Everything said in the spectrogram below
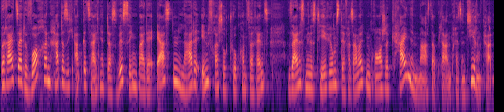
Bereits seit Wochen hatte sich abgezeichnet, dass Wissing bei der ersten Ladeinfrastrukturkonferenz seines Ministeriums der versammelten Branche keinen Masterplan präsentieren kann.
